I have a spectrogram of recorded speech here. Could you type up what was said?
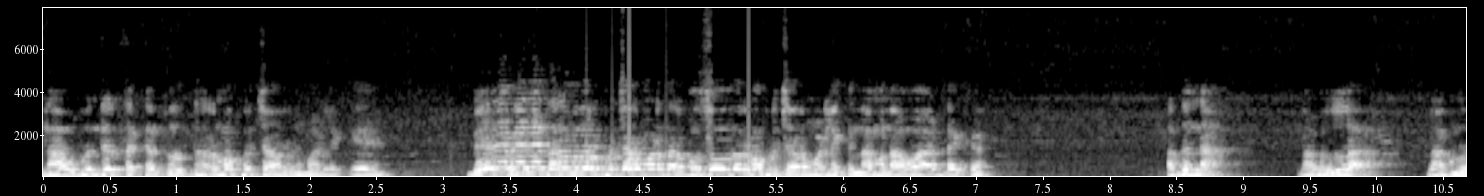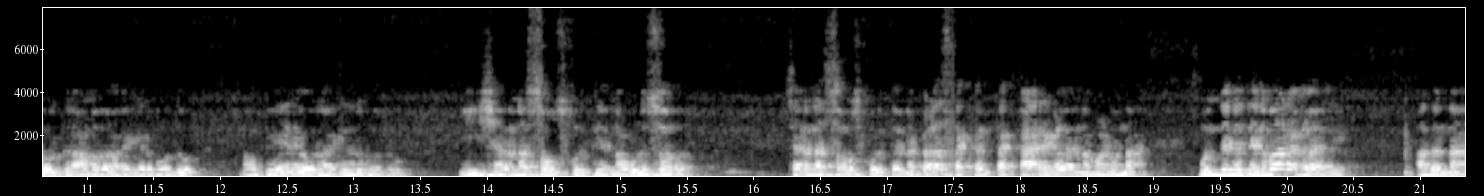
ನಾವು ಬಂದಿರತಕ್ಕಂಥದ್ದು ಧರ್ಮ ಪ್ರಚಾರವನ್ನು ಮಾಡಲಿಕ್ಕೆ. ಬೇರೆ ಬೇರೆ ಧರ್ಮದವರು ಪ್ರಚಾರ ಮಾಡ್ತಾರೆ. ಬಸವ ಧರ್ಮ ಪ್ರಚಾರ ಮಾಡಲಿಕ್ಕೆ ನಮ್ಮ ನಾವು ಅಡ್ಡಕ್ಕೆ. ಅದನ್ನ ನಾವೆಲ್ಲ ನಾಗ್ನೂರು ಗ್ರಾಮದವರಾಗಿರ್ಬೋದು ನಾವು ಬೇರೆಯವರಾಗಿರ್ಬೋದು ಈ ಶರಣ ಸಂಸ್ಕೃತಿಯನ್ನು ಉಳಿಸೋದು, ಶರಣ ಸಂಸ್ಕೃತಿಯನ್ನು ಬೆಳೆಸ್ತಕ್ಕಂಥ ಕಾರ್ಯಗಳನ್ನು ಮಾಡೋಣ. ಮುಂದಿನ ದಿನಮಾನಗಳಲ್ಲಿ ಅದನ್ನು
